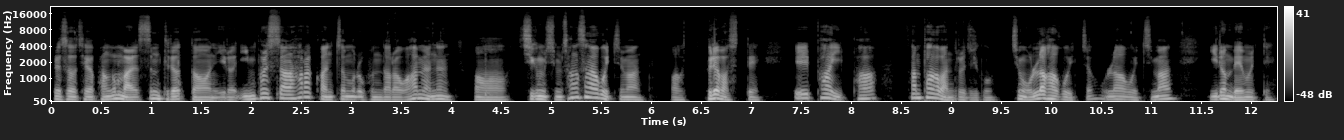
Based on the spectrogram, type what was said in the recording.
그래서 제가 방금 말씀드렸던 이런 임펄스한 하락 관점으로 본다라고 하면은 어, 지금 지금 상승하고 있지만 어, 그려봤을 때 1파, 2파, 3파가 만들어지고 지금 올라가고 있죠. 올라가고 있지만 이런 매물대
